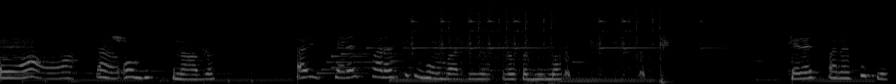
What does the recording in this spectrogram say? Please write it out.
Oha oha. Yani o bitsin abi. Ay çerez parası ki bombardino krokodilo. Çerez parası ki.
